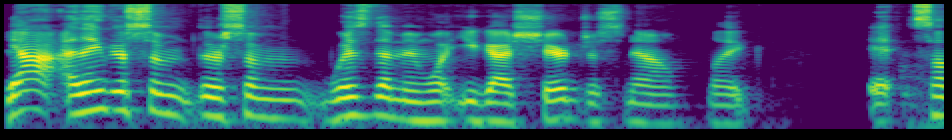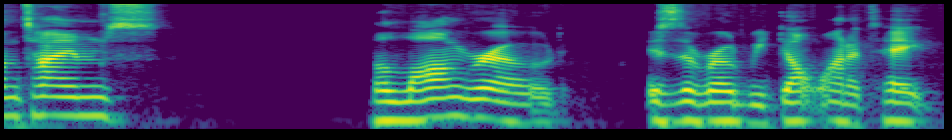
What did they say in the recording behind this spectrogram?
Yeah, I think there's some there's some wisdom in what you guys shared just now. Like, it sometimes the long road is the road we don't want to take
